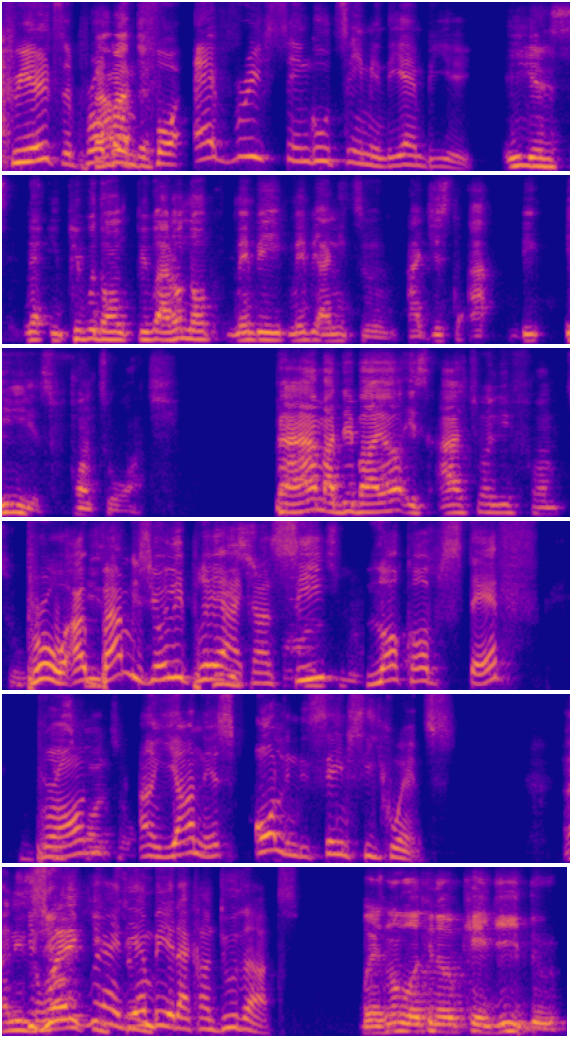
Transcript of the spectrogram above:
creates a problem the- for every single team in the NBA. he is. People don't. People. I don't know. Maybe. Maybe I need to. I just. I, be, he is fun to watch. Bam Adebayo is actually from to. Bro, I, He's- Bam is the only player I can see to lock up Steph, He's Bron, fun to watch. and Giannis all in the same sequence. and he's, He's the only lanky player in the too. NBA that can do that. But it's not looking up KD, dude.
